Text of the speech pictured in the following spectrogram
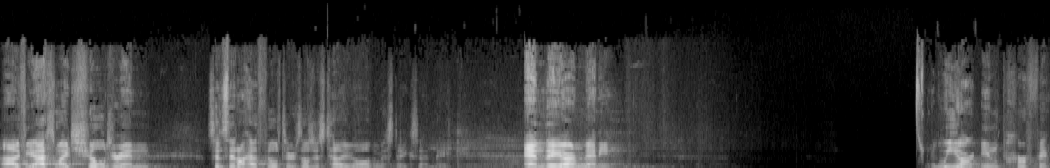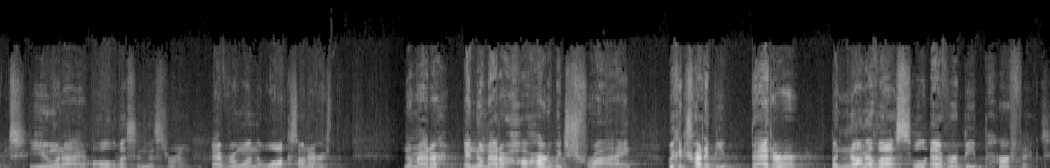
Uh, if you ask my children, since they don't have filters, they'll just tell you all the mistakes I make. And they are many. We are imperfect, you and I, all of us in this room, everyone that walks on earth. No matter, and no matter how hard we try, we can try to be better, but none of us will ever be perfect.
